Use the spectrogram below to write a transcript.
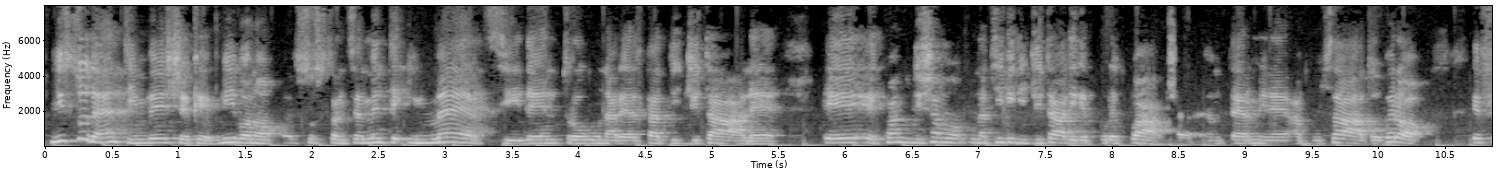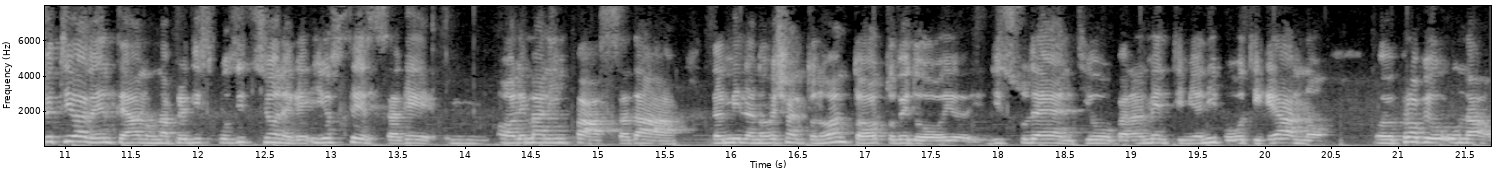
Gli studenti invece che vivono sostanzialmente immersi dentro una realtà digitale e, e quando diciamo nativi digitali, che pure qua cioè, è un termine abusato, però effettivamente hanno una predisposizione che io stessa che mh, ho le mani in pasta da, dal 1998 vedo gli studenti o banalmente i miei nipoti che hanno eh, proprio una,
